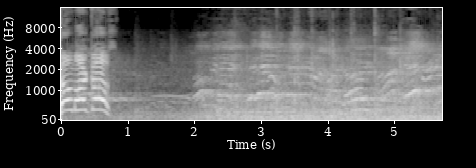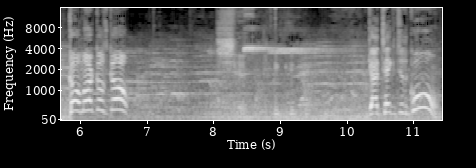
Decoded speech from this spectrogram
Go, Markos. Go, Markos, go. Shit. Gotta take it to the goal.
